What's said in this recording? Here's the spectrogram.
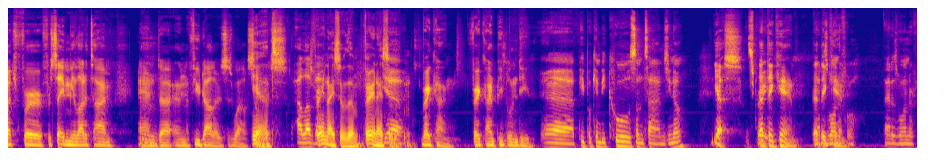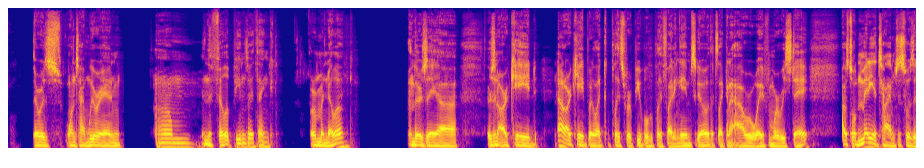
much for for saving me a lot of time and uh, and a few dollars as well. So Yeah, yes, it's I love very nice of them. Very nice Yeah. of them. very kind, very kind people indeed. Uh, people can be cool sometimes, you know. Yes, That's great. that they can. That, That they is can. wonderful. That is wonderful. There was one time we were in um in the Philippines, I think, or Manila. and there's a uh, there's an arcade, not arcade, but like a place where people who play fighting games go. That's like an hour away from where we stay. I was told many a times this was a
